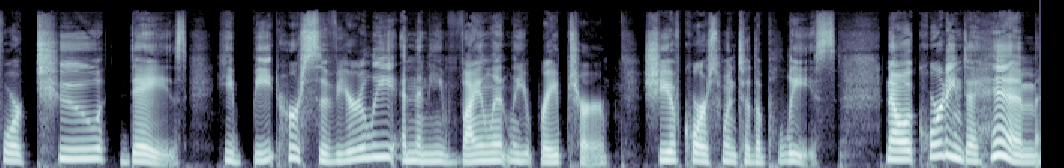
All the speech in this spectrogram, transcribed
for two days. He beat her severely and then he violently raped her. She, of course, went to the police. Now, according to him,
